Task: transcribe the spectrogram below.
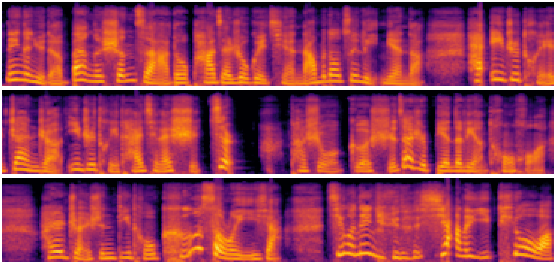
那个女的半个身子啊都趴在肉柜前，拿不到最里面的，还一只腿站着，一只腿抬起来使劲儿。他是我哥，实在是憋得脸通红啊，还是转身低头咳嗽了一下，结果那女的 吓了一跳啊，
